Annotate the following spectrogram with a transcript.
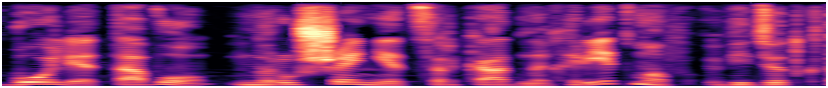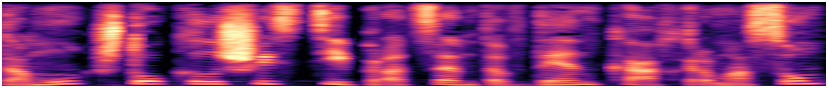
Более того, нарушение циркадных циркадных ритмов ведет к тому, что около 6% ДНК хромосом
